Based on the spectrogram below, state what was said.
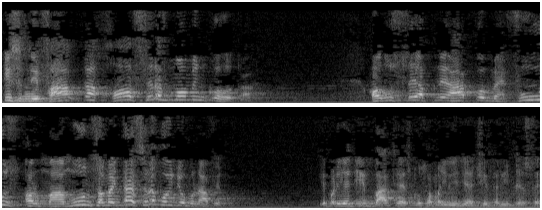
اس نفاق کا خوف صرف مومن کو ہوتا ہے۔ اور اس سے اپنے آپ کو محفوظ اور معمون سمجھتا ہے صرف وہی جو منافق۔ ہو یہ بڑی عجیب بات ہے، اس کو سمجھ لیجیے اچھی طریقے سے۔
